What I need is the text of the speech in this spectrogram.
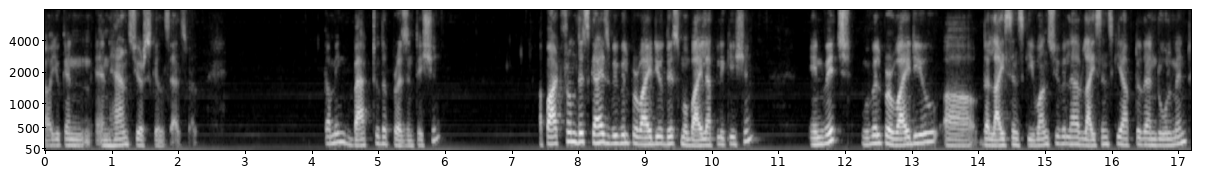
uh, you can enhance your skills as well coming back to the presentation apart from this guys we will provide you this mobile application in which we will provide you uh, the license key. Once you will have license key after the enrollment,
